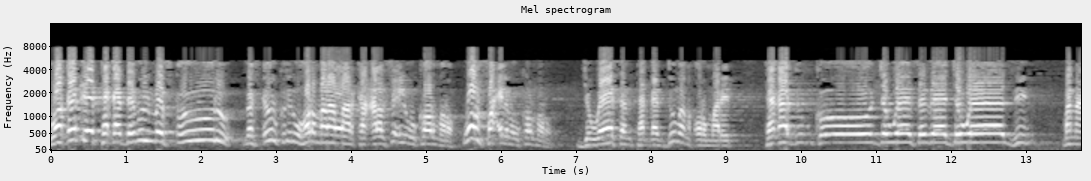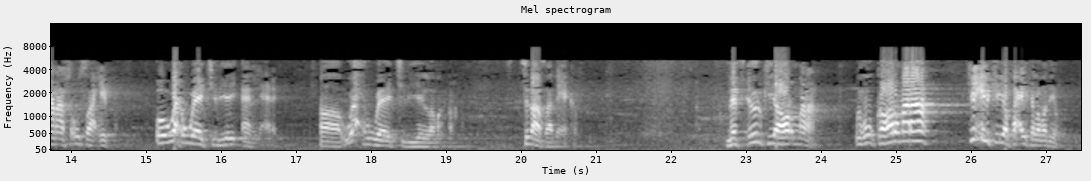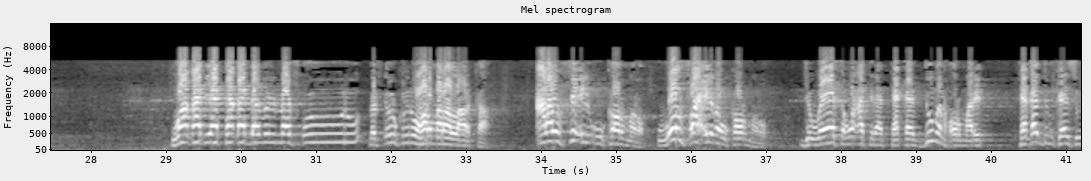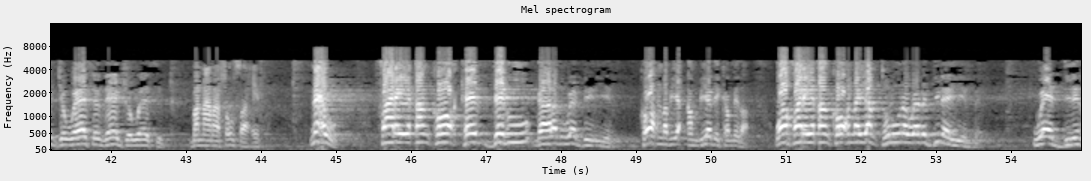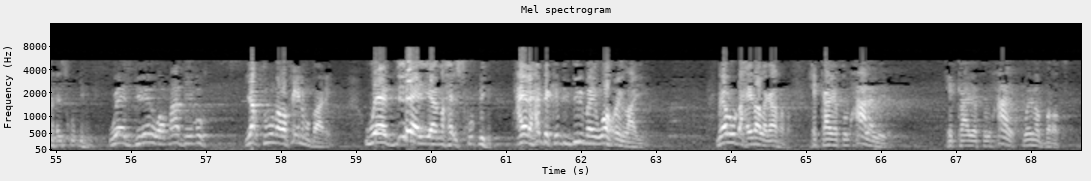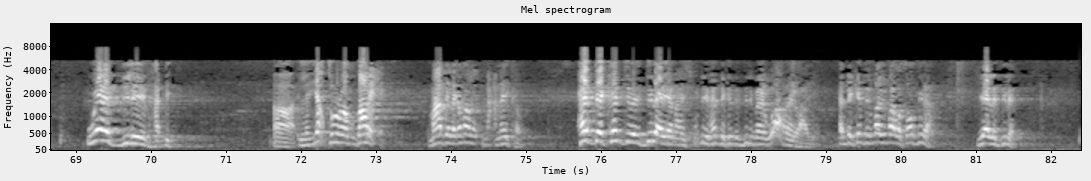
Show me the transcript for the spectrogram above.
waqad yataqadamu lmafcuulu mafcuulku inuu hormaraa la arkaa cala alficli uu ka hormaro walfaacilna uu ka hormaro. Jawaasan taqaduman horumarid taqadumko jawaasa daa jawaasin banaanaasho u saaxiibka oo wax waajibiyey aan la arag. Wax waajibiyey lama arko. Sidaasaa dhici karta mafcuulkiiyaa hormara wuxuu ka hormaraa ficilki iyo faacilka labadiiba waqad yataqadamu lmafcuulu mafcuulku inuu hormaraa la arkaa. Cala alficli uu ka hormaro. Walfaacilna uu ka hormaro jawaasan waxaa tidhaha taqaduman horumarid taqadumkaasoo jawaasa daa jawaasin banaanaasho u saaxiiba naxw fariiqan koox kadabuu gaaladu waa beeniyeen koox nabiy ambiyadii ka mid a wa fariiqan kooxna yaqtuluuna waaba dilaayeenba waa dileen ha isku dhihin waa dileen waa maadii mugta yaqtuluuna waa ficil mudaaric waa dilaayaan ha isku dhihin maxaa hadda kadib dili maayen waa horay laayeen meel u dhaxaydaa lagaa raba xikaayatulxaala la yidhaha xikaayatulxaal waa inaad barato waa dileen hadhi ila yaqtuluuna waa mudaarice maadi lagama macnay karo hadda kadib ay dilayaan ha isku dhihin hadda kadib dili maayan waa aray laaye hadda kadib nabi maa la soo dira yaa la dila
